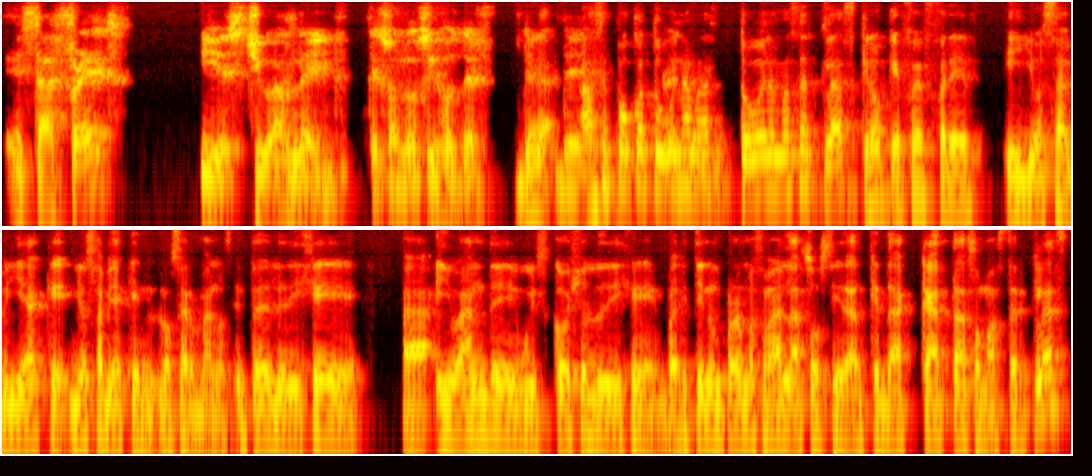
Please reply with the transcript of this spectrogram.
Está Fred y Stuart Lane, que son los hijos de. de- Mira, de- hace poco tuve Fred una, tuve una masterclass, creo que fue Fred, y yo sabía que, yo sabía que los hermanos. Entonces le dije a Iván de Wisconsin, le dije, pues, tiene un programa llamado La Sociedad que da catas o masterclass,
